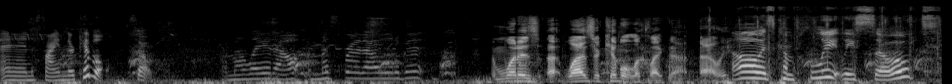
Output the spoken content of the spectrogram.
and find their kibble. So I'm to lay it out. I'm to spread it out a little bit. And what is, uh, why does your kibble look like that, Allie? Oh, it's completely soaked.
